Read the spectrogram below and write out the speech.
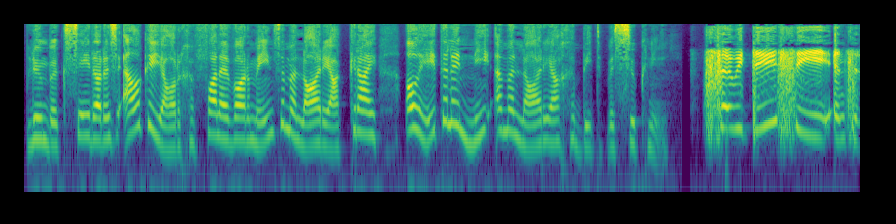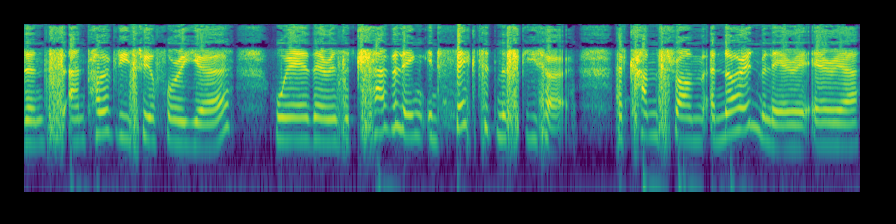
Bloomberg sê daar is elke jaar gevalle waar mense malaria kry al het hulle nie 'n malaria gebied besoek nie. So we do see incidents, and probably three or four a year, where there is a travelling infected mosquito that comes from a known malaria area,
